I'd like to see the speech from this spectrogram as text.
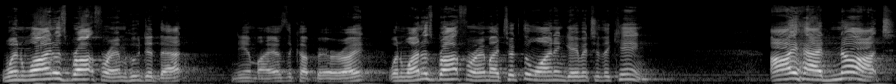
When wine was brought for him, who did that? Nehemiah as the cupbearer, right? When wine was brought for him, I took the wine and gave it to the king. I had not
